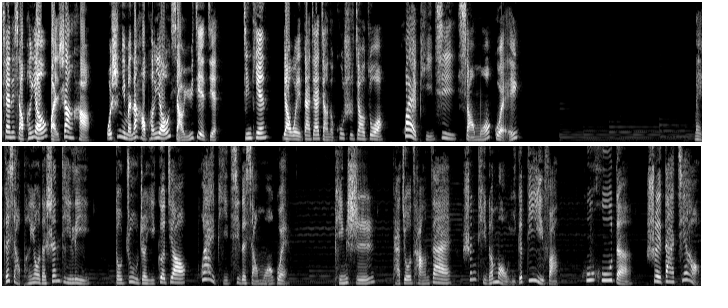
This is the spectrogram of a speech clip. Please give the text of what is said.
亲爱的小朋友，晚上好！我是你们的好朋友小鱼姐姐。今天要为大家讲的故事叫做《坏脾气小魔鬼》。每个小朋友的身体里都住着一个叫坏脾气的小魔鬼，平时他就藏在身体的某一个地方，呼呼的睡大觉。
